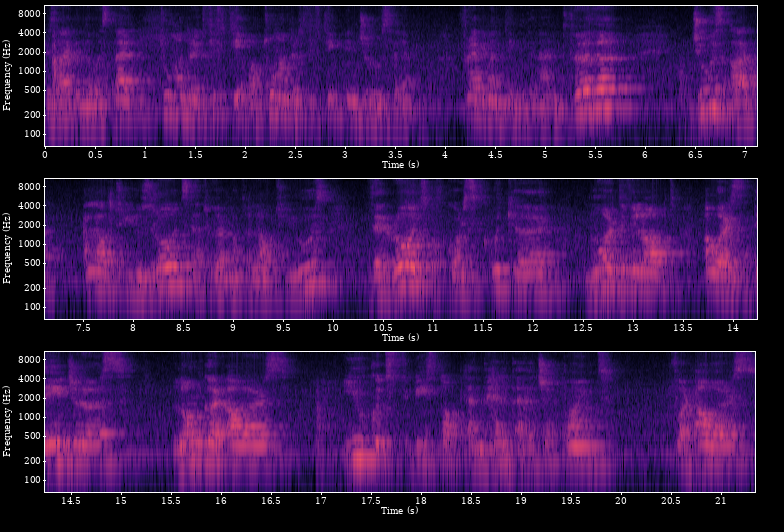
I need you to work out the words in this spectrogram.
reside in the West Bank, 250 or 250 in Jerusalem, fragmenting the land further. Jews are allowed to use roads that we are not allowed to use. The roads, of course, quicker, more developed, ours dangerous, longer hours. You could be stopped and held at a checkpoint for hours.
